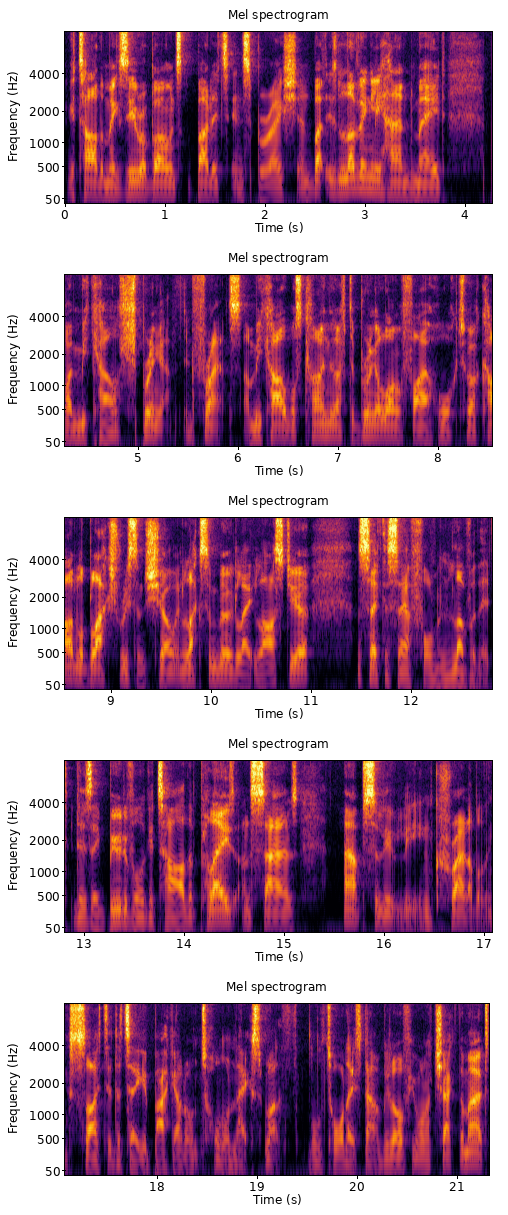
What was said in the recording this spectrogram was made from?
a guitar that makes zero bones about its inspiration, but is lovingly handmade by Mikhail Springer in France. And Mikhail was kind enough to bring along a Firehawk to our Cardinal Black's recent show in Luxembourg late last year, and safe to say I've fallen in love with it. It is a beautiful guitar that plays and sounds absolutely incredible. Excited to take it back out on tour next month. All the tour dates down below if you want to check them out.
